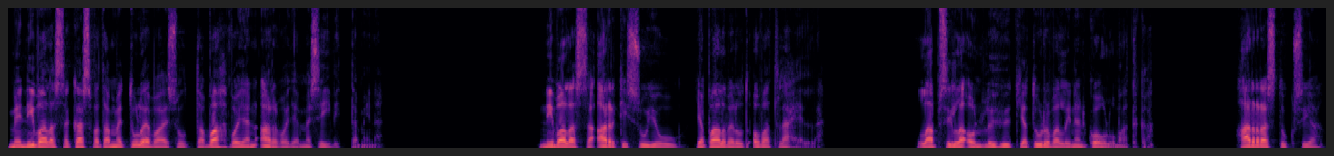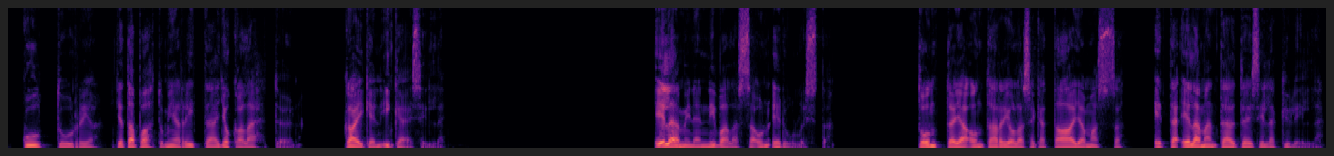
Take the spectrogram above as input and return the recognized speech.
Me Nivalassa kasvatamme tulevaisuutta vahvojen arvojemme siivittäminä. Nivalassa arki sujuu ja palvelut ovat lähellä. Lapsilla on lyhyt ja turvallinen koulumatka. Harrastuksia, kulttuuria ja tapahtumia riittää joka lähtöön, kaiken ikäisille. Eläminen Nivalassa on edullista. Tontteja on tarjolla sekä taajamassa että elämäntäyteisillä kylillä.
